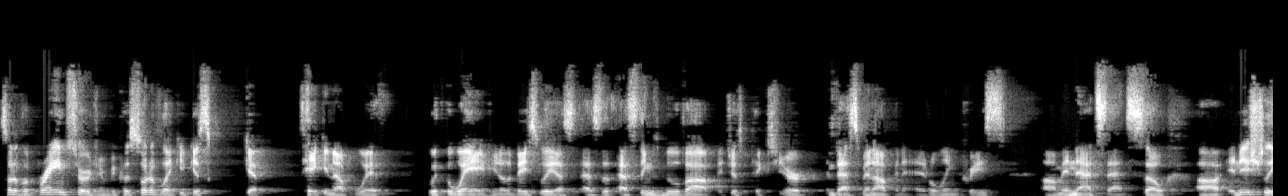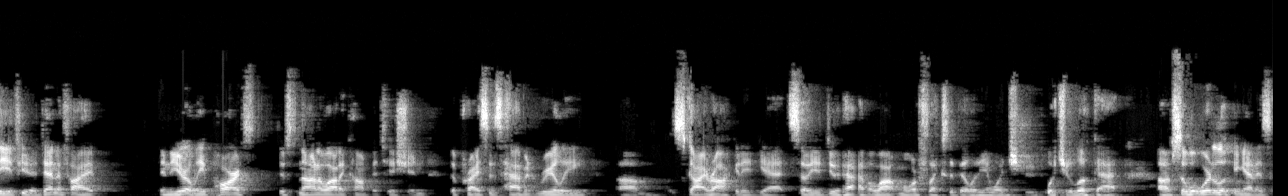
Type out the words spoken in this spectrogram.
sort of a brain surgeon because sort of like you just get taken up with with the wave. You know, basically as as the, as things move up, it just picks your investment up and it'll increase um, in that sense. So uh, initially, if you identify in the early parts, there's not a lot of competition. The prices haven't really um, skyrocketed yet, so you do have a lot more flexibility in what you what you look at. Uh, so what we're looking at is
